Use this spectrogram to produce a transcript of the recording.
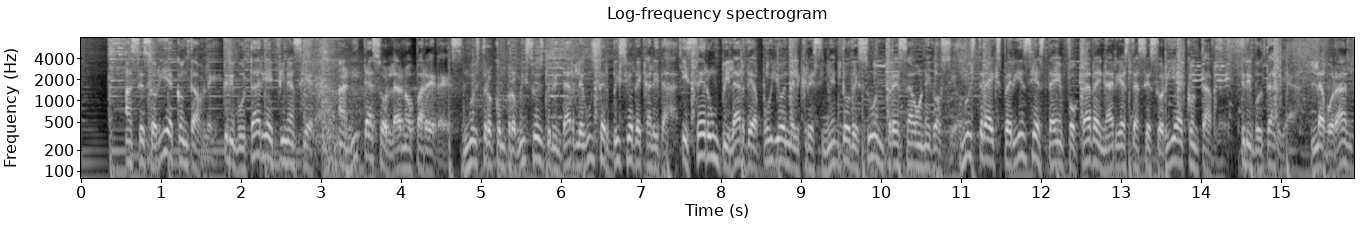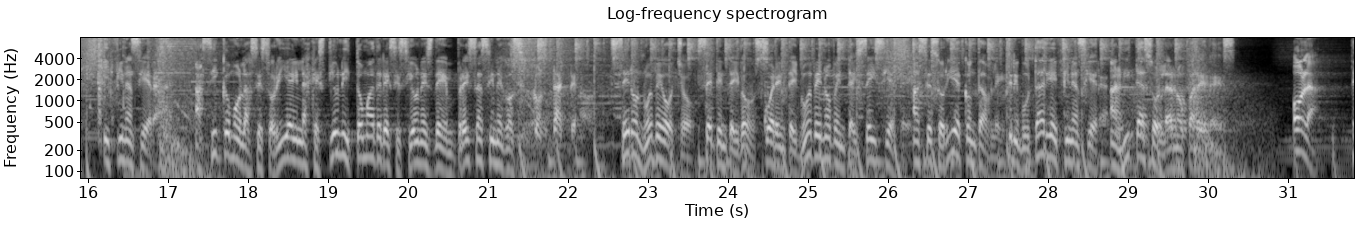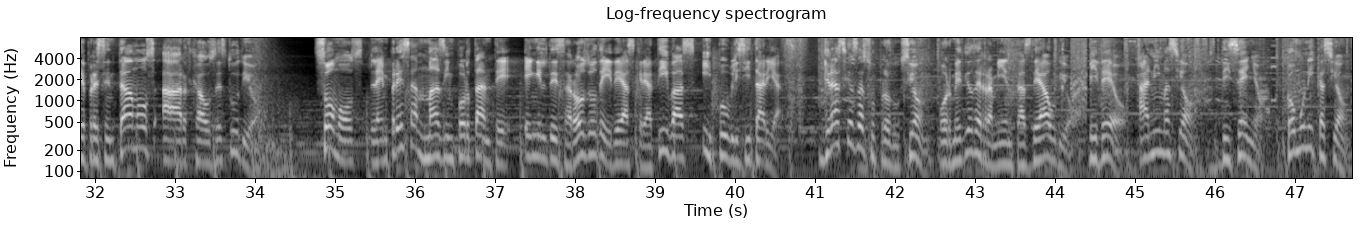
Asesoría contable, tributaria y financiera. Anita Solano Paredes. Nuestro compromiso es brindarle un servicio de calidad y ser un pilar de apoyo en el crecimiento de su empresa o negocio. Nuestra experiencia está enfocada en áreas de asesoría contable, tributaria, laboral y financiera, así como la asesoría en la gestión y toma de decisiones de empresas y negocios. Contáctenos. 098 72 49 96 7. Asesoría contable, tributaria y financiera. Anita Solano Paredes. Hola, te presentamos a Art House Studio. Somos la empresa más importante en el desarrollo de ideas creativas y publicitarias. Gracias a su producción por medio de herramientas de audio, video, animación, diseño, comunicación,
